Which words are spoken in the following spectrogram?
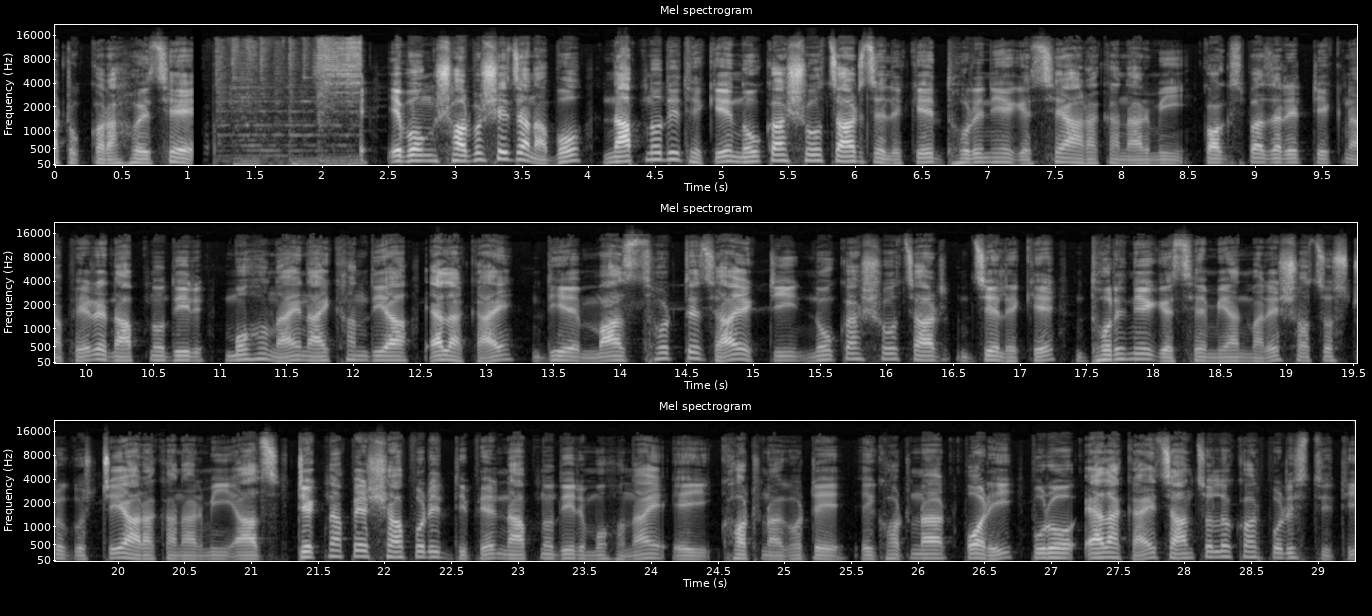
আটক করা হয়েছে। এবং সর্বশেষ জানাব, নাপ নদী থেকে নৌকা সহ চার জেলেকে ধরে নিয়ে গেছে আরাকান আর্মি। কক্সবাজারের টেকনাফের নাপ নদীর মোহনায় নাইখান্দিয়া এলাকায় দিয়ে মাছ ধরতে যায় একটি নৌকা সহ চার জেলেকে ধরে নিয়ে গেছে মিয়ানমারের সশস্ত্র গোষ্ঠী আরাকান আর্মি। আজ টেকনাফের শাহপরীর দ্বীপের নাপ নদীর মোহনায় এই ঘটনা ঘটে। এই ঘটনার পরেই পুরো এলাকায় চাঞ্চল্যকর পরিস্থিতি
